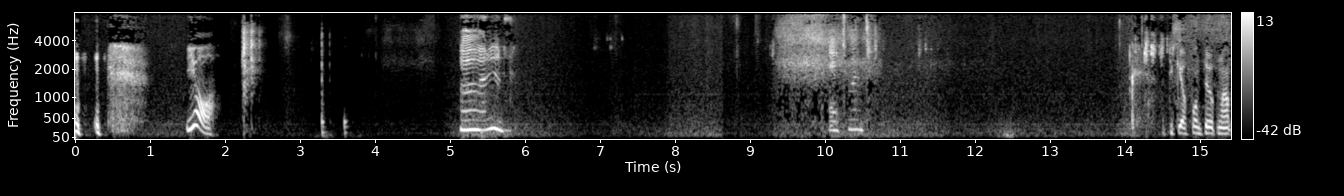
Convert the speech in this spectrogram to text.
ja, Mm, det. Jag tror inte. jag tycker jag får inte upp några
